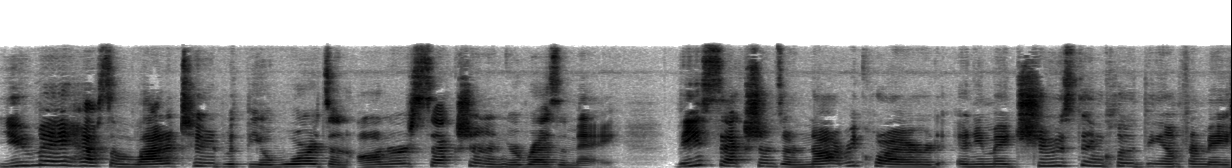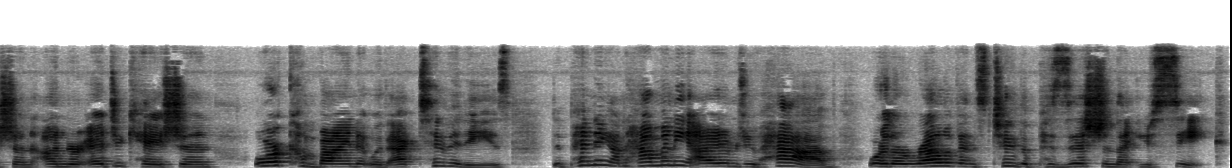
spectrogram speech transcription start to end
You may have some latitude with the awards and honors section in your resume. These sections are not required, and you may choose to include the information under education or combine it with activities, depending on how many items you have or their relevance to the position that you seek.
